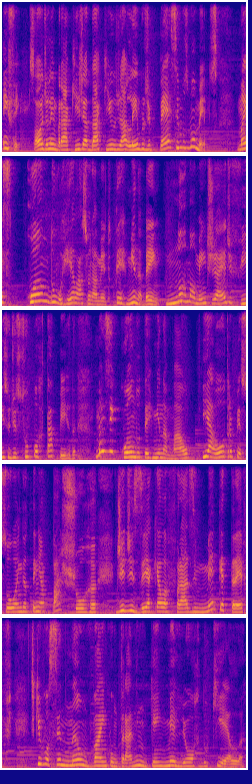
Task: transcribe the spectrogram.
Enfim, só de lembrar aqui já dá aqui, eu já lembro de péssimos momentos. Mas quando o relacionamento termina bem, normalmente já é difícil de suportar a perda. Mas e quando termina mal e a outra pessoa ainda tem a pachorra de dizer aquela frase mequetrefe de que você não vai encontrar ninguém melhor do que ela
